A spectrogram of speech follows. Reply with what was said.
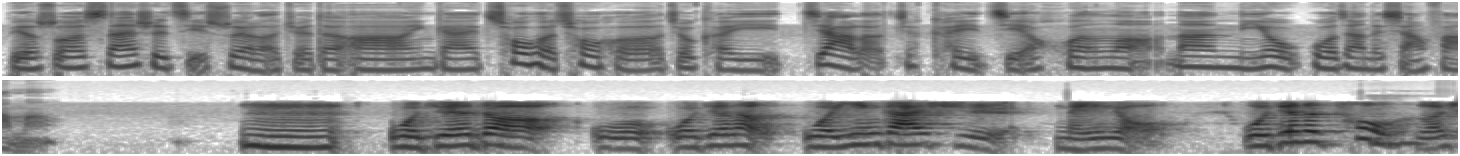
比如说三十几岁了，觉得啊应该凑合凑合就可以嫁了，就可以结婚了。那你有过这样的想法吗？嗯，我觉得我我觉得我应该是没有。我觉得凑合是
